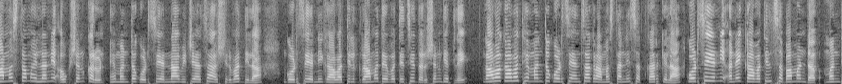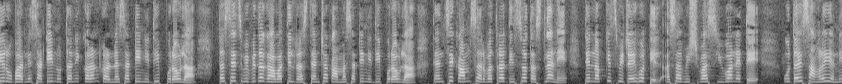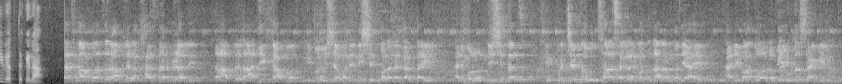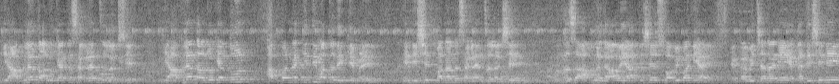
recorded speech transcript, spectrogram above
ग्रामस्थ महिलांनी औक्षण करून हेमंत गोडसे यांना विजयाचा आशीर्वाद दिला. गोडसे यांनी गावातील ग्रामदेवतेचे दर्शन घेतले. गावागावात हेमंत गोडसे यांचा ग्रामस्थांनी सत्कार केला. गोडसे यांनी अनेक गावातील सभामंडप मंदिर उभारणीसाठी नूतनीकरण करण्यासाठी निधी पुरवला. तसेच विविध गावातील रस्त्यांच्या कामासाठी निधी पुरवला. त्यांचे काम सर्वत्र दिसत असल्याने ते नक्कीच विजयी होतील असा विश्वास युवा नेते उदय सांगळे यांनी व्यक्त केला. त्याच मापात जर आपल्याला खासदार मिळाले तर आपल्याला अधिक कामं ही भविष्यामध्ये निश्चितपणाने करता येईल. आणि म्हणून निश्चितच एक प्रचंड उत्साह सगळ्या मतदारांमध्ये आहे. आणि बांधवांना मी एवढंच सांगेन की आपल्या तालुक्यात सगळ्यांचं लक्ष आहे की आपल्या तालुक्यातून आपण किती मतदैक्य मिळेल हे निश्चितपणानं सगळ्यांचं लक्ष आहे. जसं आपलं गाव हे अतिशय स्वाभिमानी आहे. एका विचाराने एका दिशेने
